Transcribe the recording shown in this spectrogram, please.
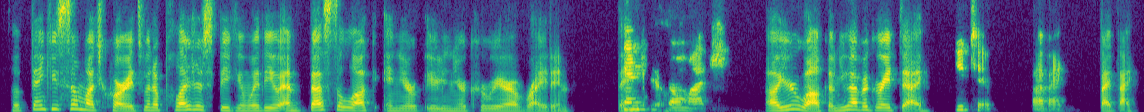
So thank you so much, Corie. It's been a pleasure speaking with you and best of luck in your in your career of writing. Thank, Thank you you. so much. Oh, you're welcome. You have a great day. You too. Bye bye. Bye bye.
